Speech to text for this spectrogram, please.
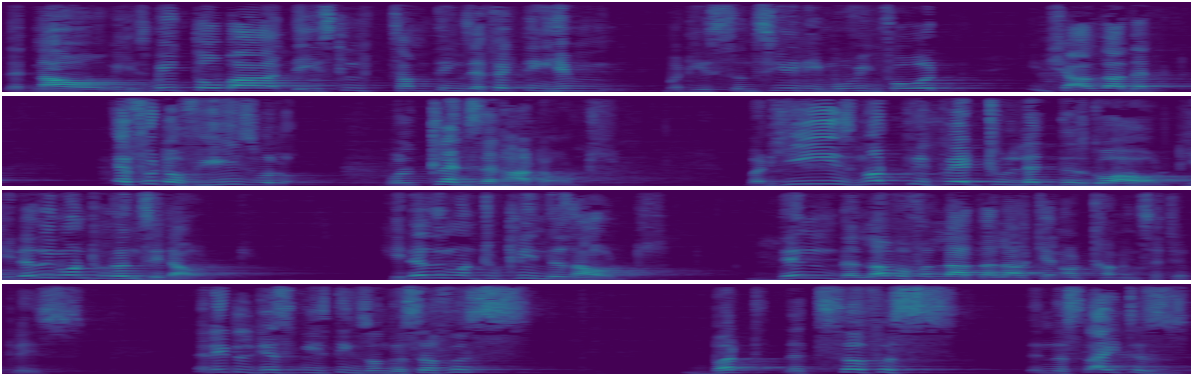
that now he's made tawbah, there is still some things affecting him, but he's sincerely moving forward. Inshallah, that effort of his will will cleanse that heart out. But he is not prepared to let this go out. He doesn't want to rinse it out. He doesn't want to clean this out. Then the love of Allah Ta'ala cannot come in such a place. And it will just be things on the surface. But that surface, then the slightest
